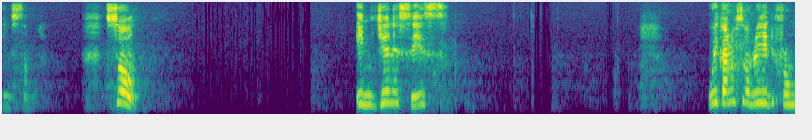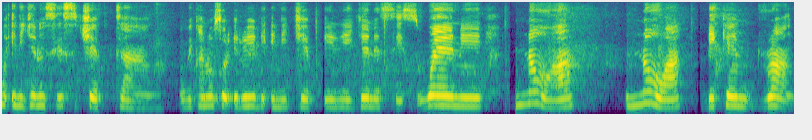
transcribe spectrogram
In some so in genesis we can also read from in genesis chapter we can also read in, in genesis when noah noah became drunk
